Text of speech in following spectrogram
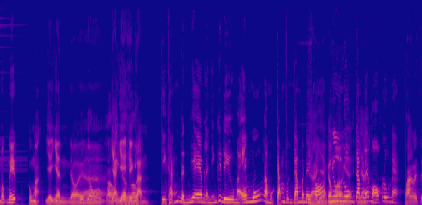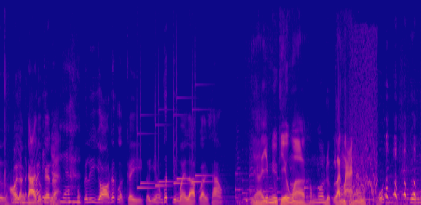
mấp miếp khuôn mặt dễ nhìn rồi uh, dáng vẻ hiền không? lành Chị khẳng định với em là những cái điều mà em muốn là 100% bên đây Dạ, có. dạ, cảm Như ơn, luôn dạ, 101 luôn nè. Khoan để tôi hỏi mình trai tôi cái này dạ. Một cái lý do rất là kỳ tự nhiên không thích chân mày lợt là sao? Dạ giống như kiểu mà không có được lãng mạn á. Ủa chân,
